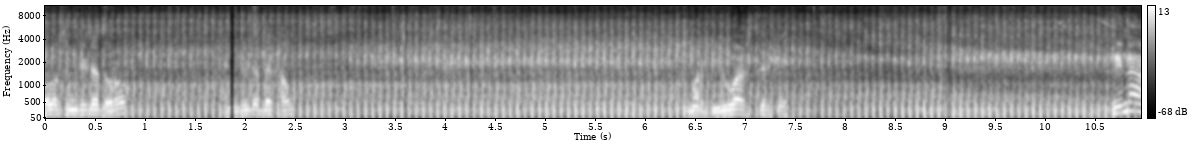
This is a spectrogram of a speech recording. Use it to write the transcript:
বড় চিংড়িটা ধরো। চিংড়িটা দেখাও। তোমার ভিউয়ার্সদেরকে না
